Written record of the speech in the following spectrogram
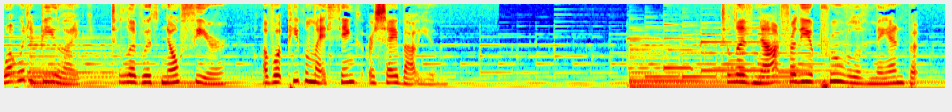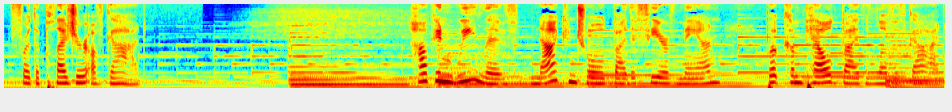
What would it be like to live with no fear of what people might think or say about you? To live not for the approval of man, but for the pleasure of God. How can we live not controlled by the fear of man, but compelled by the love of God?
